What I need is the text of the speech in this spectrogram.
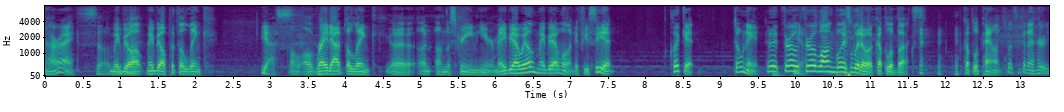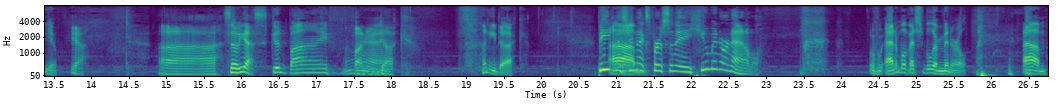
All right. So maybe. I'll maybe I'll put the link. Yes. I'll, I'll write out the link uh, on, on the screen here. Maybe I will. Maybe I won't. If you see it, click it. Donate. Throw Yeah. throw Long Boi's widow a couple of bucks, a couple of pounds. What's it going to hurt you? Yeah. Uh, so yes, goodbye, funny right. duck. Funny duck. Pete, is your Um, next person a human or an animal? animal, vegetable, or mineral. um,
